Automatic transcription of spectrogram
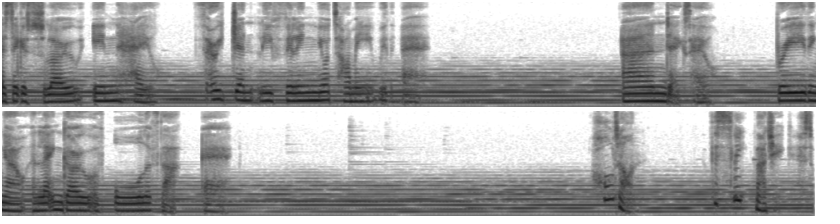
Let's take a slow inhale, very gently filling your tummy with air. And exhale, breathing out and letting go of all of that air. Hold on, the sleep magic has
